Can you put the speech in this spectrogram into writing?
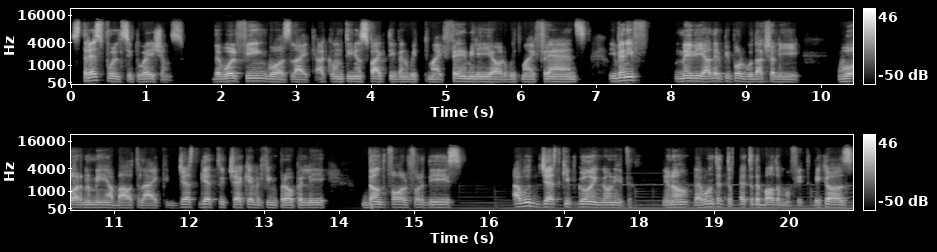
stressful situations. The whole thing was like a continuous fight, even with my family or with my friends. Even if maybe other people would actually warn me about like just get to check everything properly, don't fall for this. I would just keep going on it. You know, I wanted to get to the bottom of it because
